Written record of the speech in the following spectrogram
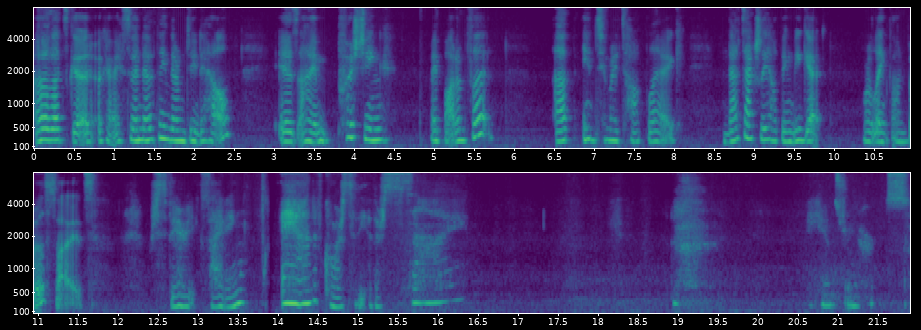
Oh, that's good. Okay, so another thing that I'm doing to help is I'm pushing my bottom foot up into my top leg. And that's actually helping me get more length on both sides, which is very exciting. And of course, to the other side. My hamstring hurts.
